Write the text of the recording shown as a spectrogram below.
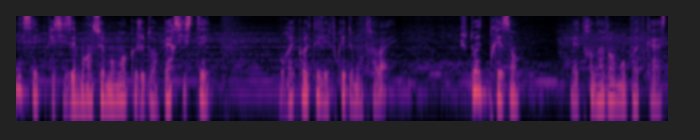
Et c'est précisément à ce moment que je dois persister pour récolter les fruits de mon travail. Je dois être présent, mettre en avant mon podcast,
